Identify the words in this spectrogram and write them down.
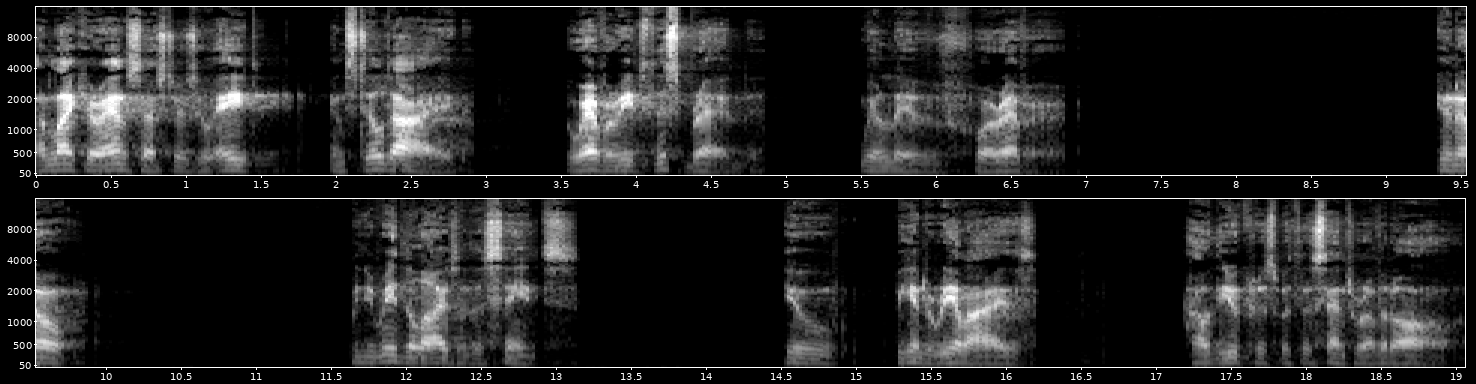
Unlike your ancestors who ate and still died, whoever eats this bread will live forever. You know, when you read the lives of the saints, you begin to realize how the Eucharist was the center of it all.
